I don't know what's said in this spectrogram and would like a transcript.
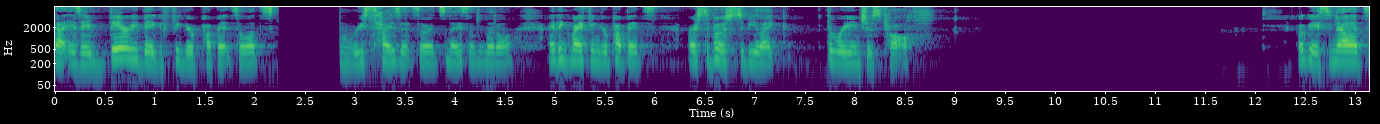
That is a very big finger puppet, so let's resize it so it's nice and little. I think my finger puppets are supposed to be like three inches tall. Okay, so now that's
